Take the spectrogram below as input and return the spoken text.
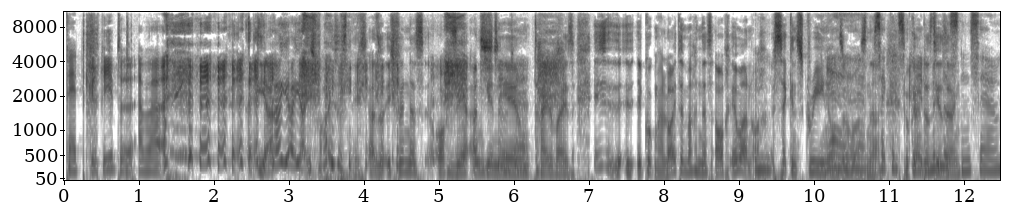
Pad-Geräte, aber Ja, ja, ja, ich weiß es nicht. Also ich finde das auch sehr Das stimmt, angenehm ja. teilweise. Äh, äh, guck mal, Leute machen das auch immer noch. Mhm. Second Screen ja, und sowas. Ne? Second Du Screen könntest dir sagen, ja.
